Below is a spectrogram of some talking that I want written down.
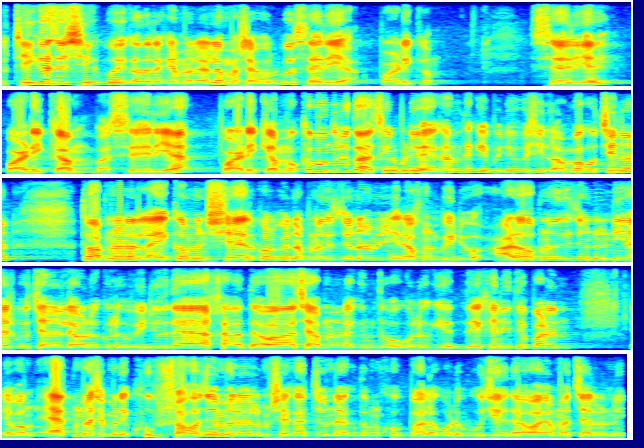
তো ঠিক আছে, শিখব। এই কথাটাকে মালায়ালাম ভাষায় বলব, সেরিয়া পাডিকাম সেরিয়ে পাডিকাম বা সেরিয়া পাডিকাম ওকে বন্ধুরা, তো আজকের ভিডিও এখান থেকে ভিডিও বেশি লম্বা করছি না। তো আপনারা লাইক কমেন্ট শেয়ার করবেন। আপনাদের জন্য আমি এরকম ভিডিও আরও আপনাদের জন্য নিয়ে আসব। চ্যানেলে অনেকগুলো ভিডিও দেখা দেওয়া আছে। আপনারা কিন্তু ওগুলো গিয়ে দেখে নিতে পারেন। এবং এক মাসে মানে খুব সহজে মালায়ালাম শেখার জন্য একদম খুব ভালো করে বুঝিয়ে দেওয়া হয় আমার চ্যানেলে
